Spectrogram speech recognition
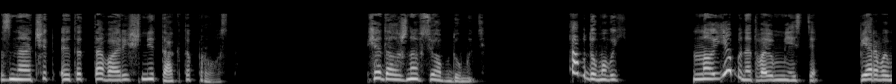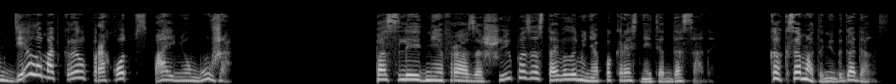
Значит, этот товарищ не так-то прост. Я должна все обдумать. Обдумывай. Но я бы на твоем месте первым делом открыл проход в спальню мужа. Последняя фраза Шипа заставила меня покраснеть от досады. Как сама-то не догадалась.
